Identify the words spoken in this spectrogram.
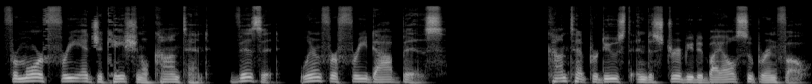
For more free educational content, visit learnforfree.biz. Content produced and distributed by AllSuperInfo.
